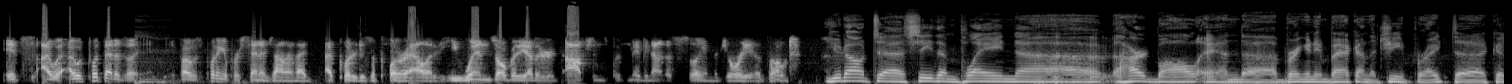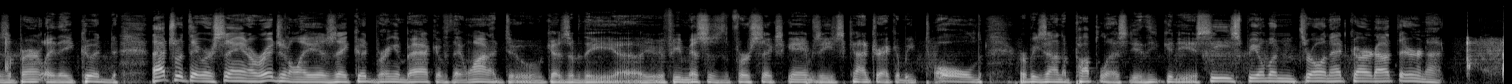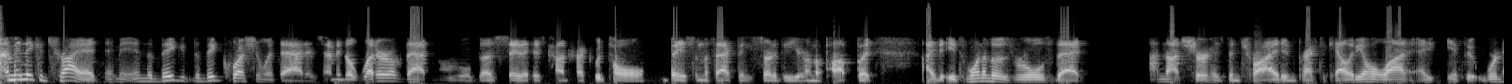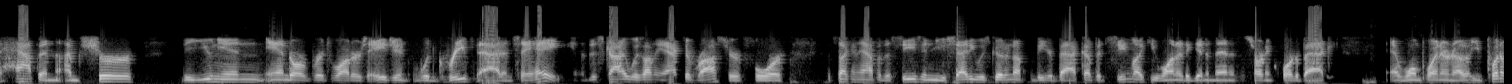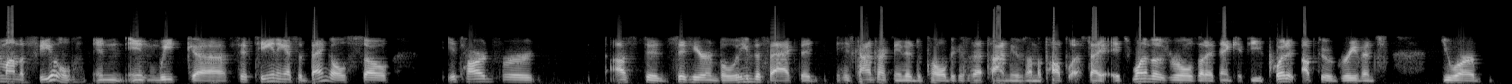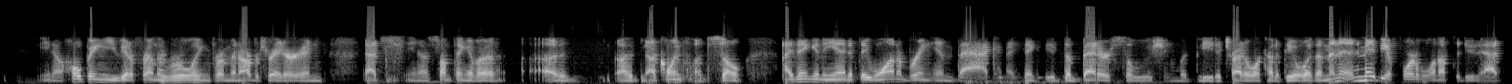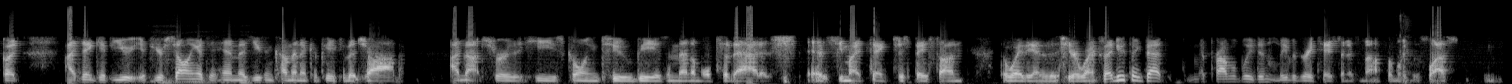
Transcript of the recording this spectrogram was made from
it's I, w- I would put that as a if I was putting a percentage on it, I'd, I'd put it as a plurality. He wins over the other options, but maybe not necessarily a majority of the vote. You don't uh, see them playing uh, hardball and uh, bringing him back on the cheap, right? Because apparently they could. That's what they were saying originally is they could bring him back if they wanted to because of the uh, if he misses the first six games, his contract could be told, or if he's on the pup list. Do you, can you see Spielman throwing that card out there or not? I mean, they could try it. I mean, and the big the big question with that is, I mean, the letter of that rule does say that his contract would toll based on the fact that he started the year on the pup. But I, it's one of those rules that I'm not sure has been tried in practicality a whole lot. I, if it were to happen, I'm sure the union and or Bridgewater's agent would grieve that and say, "Hey, this guy was on the active roster for." The second half of the season, you said he was good enough to be your backup. It seemed like you wanted to get him in as a starting quarterback at one point or another. You put him on the field in in week uh, 15 against the Bengals, so it's hard for us to sit here and believe the fact that his contract needed to toll because of that time he was on the pup list. I, it's one of those rules that I think if you put it up to a grievance, you are, you know, hoping you get a friendly ruling from an arbitrator, and that's you know something of a a, a, a coin flip. So I think in the end, if they want to bring him back, I think the, the better solution would be to try to work out a deal with him, and, and it may be affordable enough to do that. But I think if you if you're selling it to him as you can come in and compete for the job, I'm not sure that he's going to be as amenable to that as as you might think, just based on the way the end of this year went. Because I do think that, that probably didn't leave a great taste in his mouth the way this last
